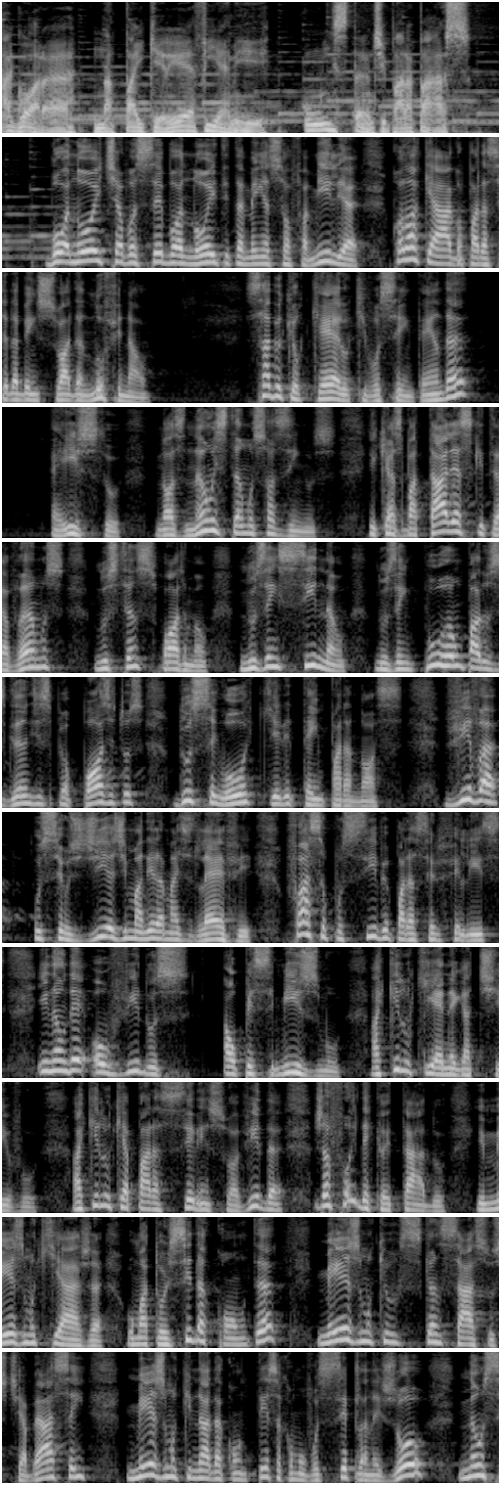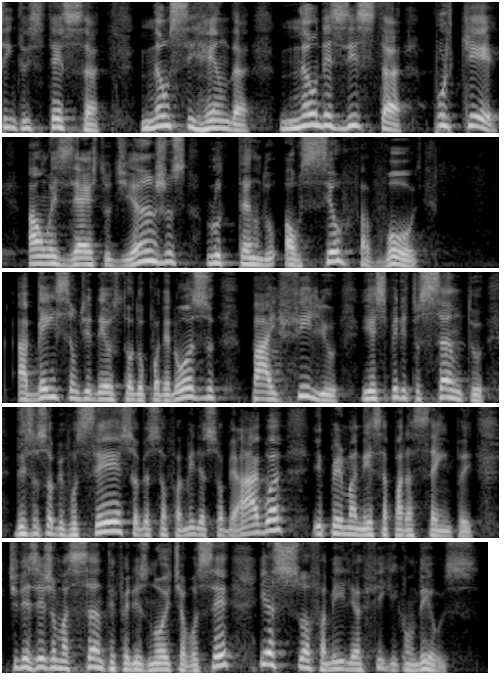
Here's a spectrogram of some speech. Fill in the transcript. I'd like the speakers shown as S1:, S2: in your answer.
S1: Agora, na Pai Querer FM, um instante para a paz.
S2: Boa noite a você, boa noite também à sua família. Coloque a água para ser abençoada no final. Sabe o que eu quero que você entenda? É isto, nós não estamos sozinhos e que as batalhas que travamos nos transformam, nos ensinam, nos empurram para os grandes propósitos do Senhor que Ele tem para nós. Viva os seus dias de maneira mais leve, faça o possível para ser feliz e não dê ouvidos ao pessimismo, aquilo que é negativo, aquilo que é para ser em sua vida, já foi decretado. E mesmo que haja uma torcida contra, mesmo que os cansaços te abracem, mesmo que nada aconteça como você planejou, não se entristeça, não se renda, não desista, porque há um exército de anjos lutando ao seu favor. A bênção de Deus Todo-Poderoso, Pai, Filho e Espírito Santo, desça sobre você, sobre a sua família, sobre a água e permaneça para sempre. Te desejo uma santa e feliz noite a você e a sua família. Fique com Deus.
